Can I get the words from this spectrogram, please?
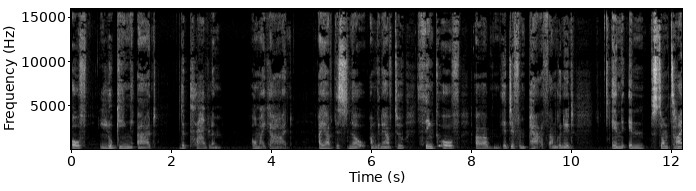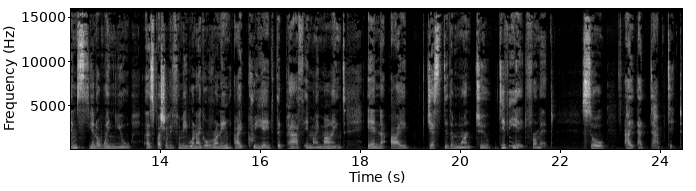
of looking at the problem. Oh my God, I have the snow. I'm going to have to think of um, a different path. I'm going to and and sometimes you know when you especially for me when i go running i create the path in my mind and i just didn't want to deviate from it so I adapted.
